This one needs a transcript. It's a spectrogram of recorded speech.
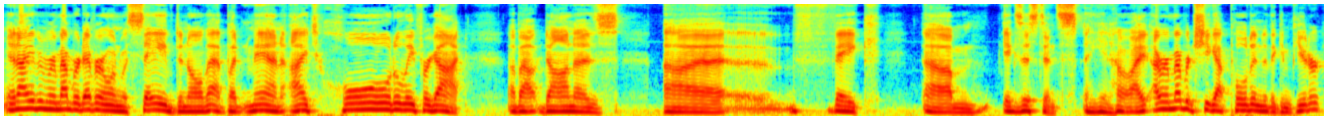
And I even remembered everyone was saved and all that. But man, I totally forgot about Donna's uh, fake um, existence. You know, I, I remembered she got pulled into the computer,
